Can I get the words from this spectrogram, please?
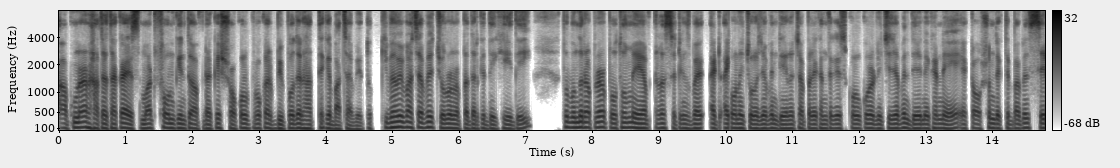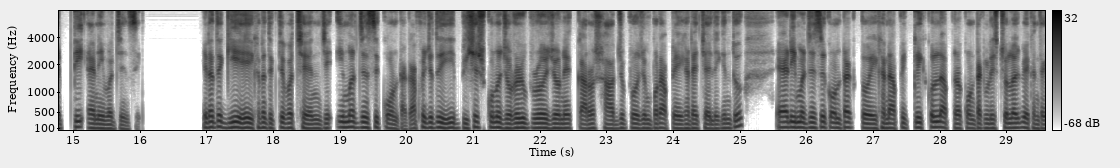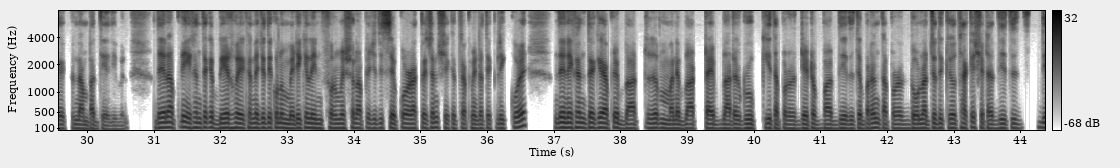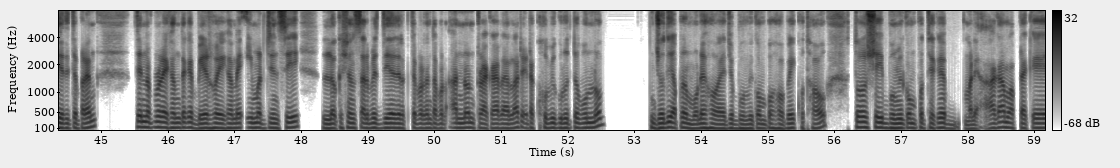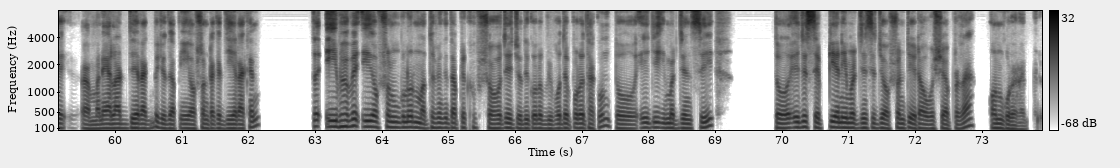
আপনার হাতে থাকা স্মার্টফোন কিন্তু আপনাকে সকল প্রকার বিপদের হাত থেকে বাঁচাবে। তো কীভাবে বাঁচাবে চলুন আপনাদেরকে দেখিয়ে দেই। তো বন্ধুরা, আপনারা প্রথমে আপনারা সেটিংস বা আই, আইকনে চলে যাবেন। দেন হচ্ছে আপনারা এখান থেকে স্ক্রল করে নিচে যাবেন। দেন এখানে একটা অপশন দেখতে পাবেন, সেফটি অ্যান্ড ইমার্জেন্সি। এটাতে গিয়ে এখানে দেখতে পাচ্ছেন যে ইমার্জেন্সি কনট্যাক্ট। আপনি যদি বিশেষ কোনো জরুরি প্রয়োজনে কারও সাহায্য প্রয়োজন পড়ে, আপনি এখানে চাইলে কিন্তু অ্যাড ইমার্জেন্সি কনট্যাক্ট তো এখানে আপনি ক্লিক করলে আপনার কন্ট্যাক্ট লিস্ট চলে আসবে। এখান থেকে একটা নাম্বার দিয়ে দিবেন। দেন আপনি এখান থেকে বের হয়ে এখানে যদি কোনো মেডিকেল ইনফরমেশন আপনি যদি সেভ করে রাখতে চান সেক্ষেত্রে আপনি এটাতে ক্লিক করে দেন এখান থেকে আপনি ব্লাড মানে ব্লাড টাইপ, ব্লাডের গ্রুপ কি, তারপরে ডেট অফ বার্থ দিয়ে দিতে পারেন। তারপর ডোনার যদি কেউ থাকে সেটা দিতে দিয়ে দিতে পারেন। দেন আপনারা এখান থেকে বের হয়ে এখানে ইমার্জেন্সি লোকেশন সার্ভিস দিয়ে রাখতে পারেন। তারপর আননোন ট্র্যাকার অ্যালার্ট এটা খুবই গুরুত্বপূর্ণ। যদি আপনার মনে হয় যে ভূমিকম্প হবে কোথাও, তো সেই ভূমিকম্প থেকে মানে আগাম আপনাকে মানে অ্যালার্ট দিয়ে রাখবে যদি আপনি এই অপশনটাকে দিয়ে রাখেন। তো এইভাবে এই অপশনগুলোর মাধ্যমে কিন্তু আপনি খুব সহজেই যদি কোনো বিপদে পড়ে থাকুন, তো এই যে ইমার্জেন্সি তো এই যে সেফটি অ্যান্ড ইমার্জেন্সির যে অপশনটি এটা অবশ্যই আপনারা অন করে রাখবেন।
